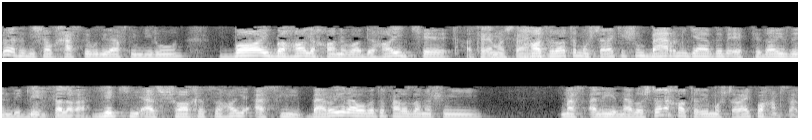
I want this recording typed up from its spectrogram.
یادت دیشب خسته بودی رفتیم بیرون؟ وای به حال خانواده هایی که خاطر مشترک. خاطرات مشترکشون برمیگرده به ابتدای زندگی. 20 سال قبل یکی از شاخصه های اصلی برای روابط فرازناشویی مسئله نداشتن خاطره مشترک با همسر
